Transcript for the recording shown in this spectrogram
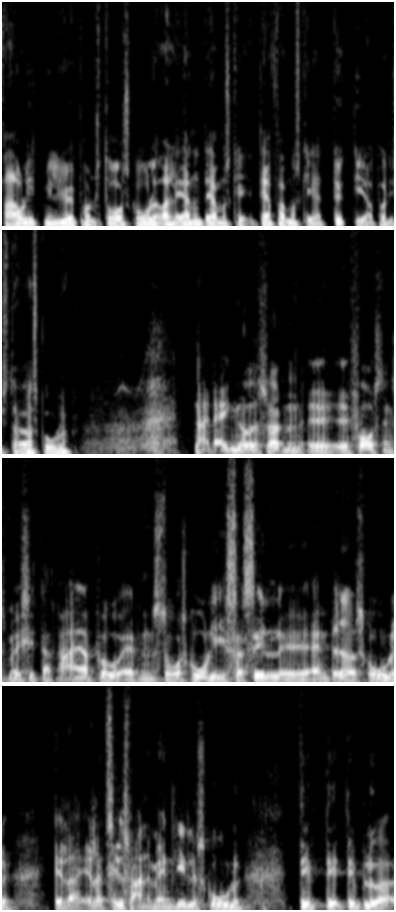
fagligt miljø på en stor skole, og lærerne der måske, derfor måske er dygtigere på de større skoler? Nej, der er ikke noget sådan øh, øh forskningsmæssigt, der peger på, at en stor skole i sig selv øh, er en bedre skole, eller, eller tilsvarende med en lille skole. Det, det, det, bliver,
